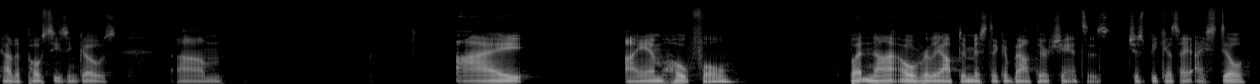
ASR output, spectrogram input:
how the postseason goes. Um, I I am hopeful, but not overly optimistic about their chances. Just because I, I still,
